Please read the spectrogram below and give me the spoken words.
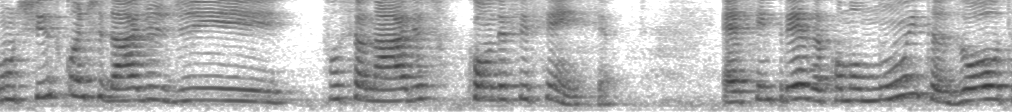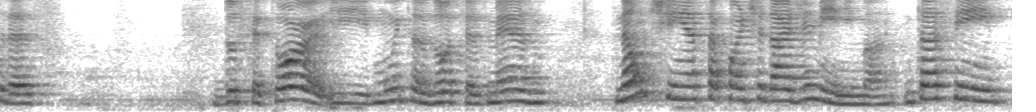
um X quantidade de funcionários com deficiência. Essa empresa, como muitas outras do setor e muitas outras mesmo, não tinha essa quantidade mínima. Então, assim,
